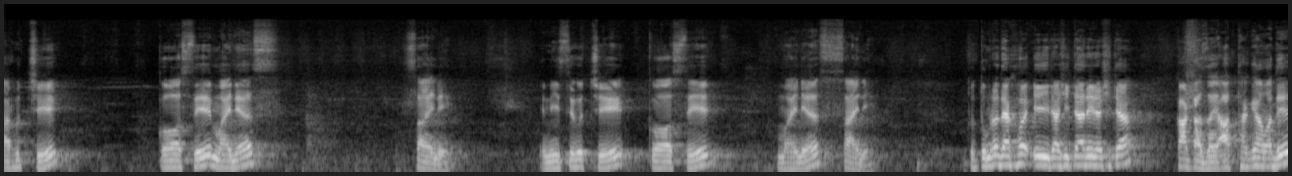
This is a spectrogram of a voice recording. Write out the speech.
আর হচ্ছে কসে মাইনাস সাইনে নিচে হচ্ছে কসে মাইনাস সাইনে তো তোমরা দেখো এই রাশিটা আর এই রাশিটা কাটা যায়, আর থাকে আমাদের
